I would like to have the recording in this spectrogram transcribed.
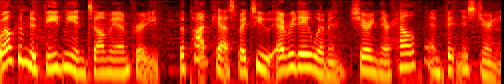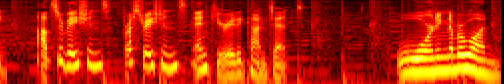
Welcome to Feed Me and Tell Me I'm Pretty, the podcast by two everyday women sharing their health and fitness journey, observations, frustrations, and curated content. Warning number one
